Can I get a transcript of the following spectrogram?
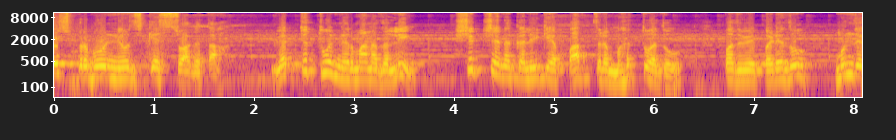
ತೇಜ್ ಪ್ರಭು ನ್ಯೂಸ್ಗೆ ಸ್ವಾಗತ. ವ್ಯಕ್ತಿತ್ವ ನಿರ್ಮಾಣದಲ್ಲಿ ಶಿಕ್ಷಣ ಕಲಿಕೆಯ ಪಾತ್ರ ಮಹತ್ವದು ಪದವಿ ಪಡೆದು ಮುಂದೆ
